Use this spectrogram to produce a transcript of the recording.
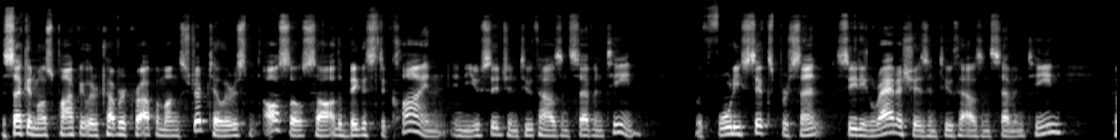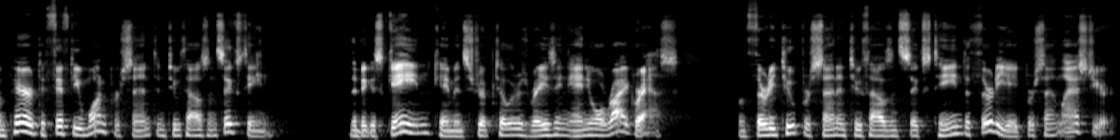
The second most popular cover crop among strip tillers also saw the biggest decline in usage in 2017, with 46% seeding radishes in 2017 compared to 51% in 2016. The biggest gain came in strip tillers raising annual ryegrass, from 32% in 2016 to 38% last year.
